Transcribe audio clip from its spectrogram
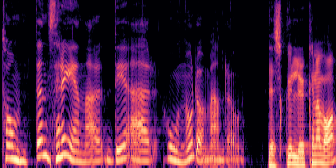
tomtens renar, det är honor då med andra ord? Det skulle det kunna vara.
